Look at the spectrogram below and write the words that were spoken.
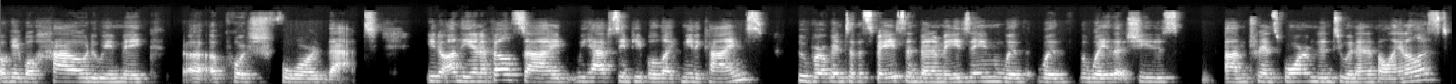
okay, well, how do we make a, a push for that? You know, on the NFL side, we have seen people like Mina Kimes who broke into the space and been amazing with with the way that she's um, transformed into an NFL analyst.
